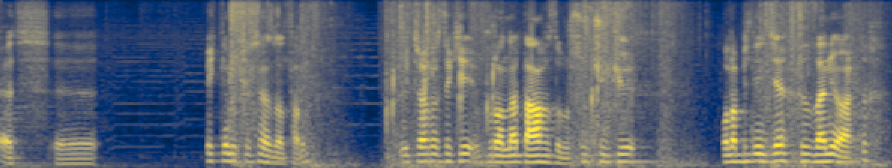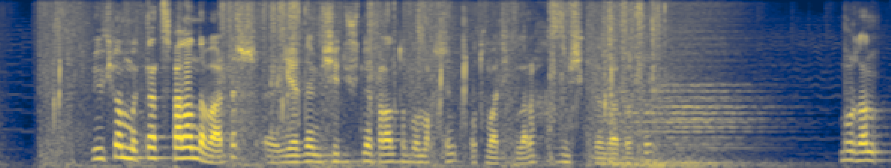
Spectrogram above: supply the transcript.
Evet. E, bekleme süresini azaltalım. Etrafımızdaki vuranlar daha hızlı vursun. Çünkü olabildiğince hızlanıyor artık. Büyük ihtimal mıknatıs falan da vardır. E, yerden bir şey düşüne falan toplamak için otomatik olarak hızlı bir şekilde daha. Buradan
